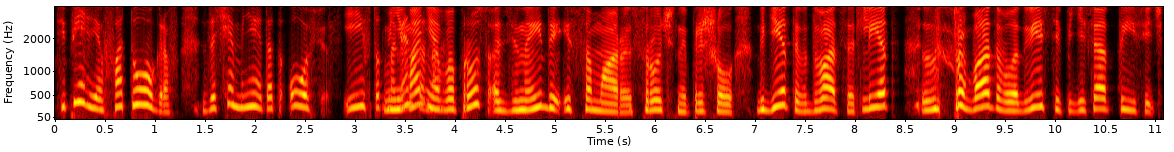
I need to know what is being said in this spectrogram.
теперь я фотограф, зачем мне этот офис? И в тот Внимание, момент Внимание, она... вопрос от Зинаиды из Самары, срочный пришел где ты в 20 лет зарабатывала 250 тысяч?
